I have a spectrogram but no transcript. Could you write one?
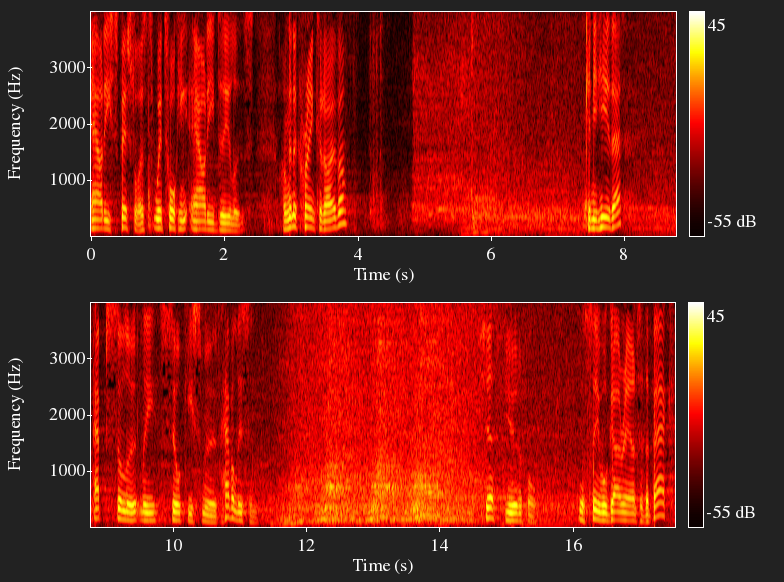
Audi specialists, we're talking Audi dealers. I'm going to crank it over. Can you hear that? Absolutely silky smooth. Have a listen. Just beautiful. You'll see we'll go around to the back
